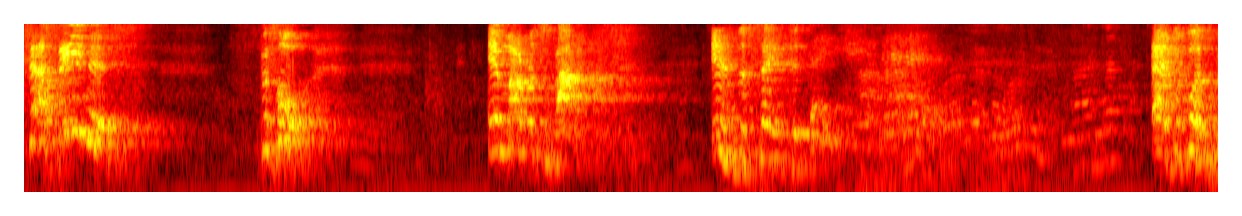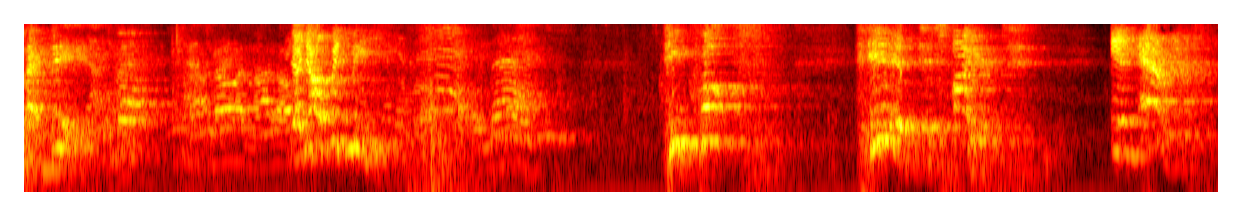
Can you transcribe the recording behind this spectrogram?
See, I've seen this before. And my response is the same today as it was back then. Are y'all with me? Amen. He quotes his inspired, inerrant,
